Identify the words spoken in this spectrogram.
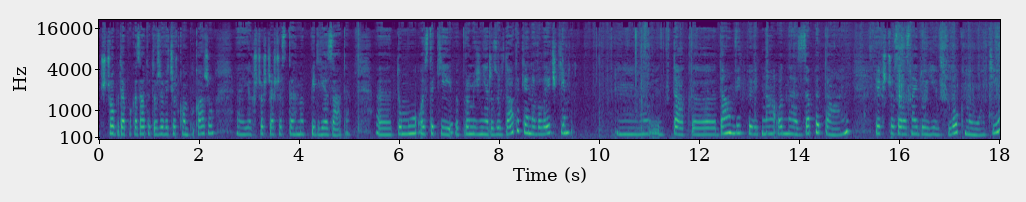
Що буде показати, то вже вечірком покажу, якщо ще щось встигну підв'язати. Тому ось такі проміжні результатики невеличкі. Так, е, дам відповідь на одне з запитань, якщо зараз знайду їх в блокноті.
